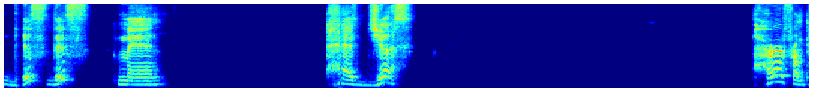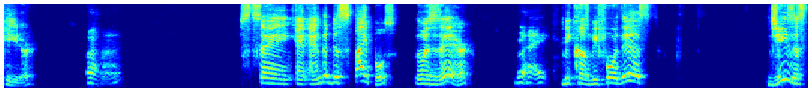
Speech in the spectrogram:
this this man has just heard from Peter Uh-huh. saying, and, and the disciples who was there Right. because before this, Jesus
